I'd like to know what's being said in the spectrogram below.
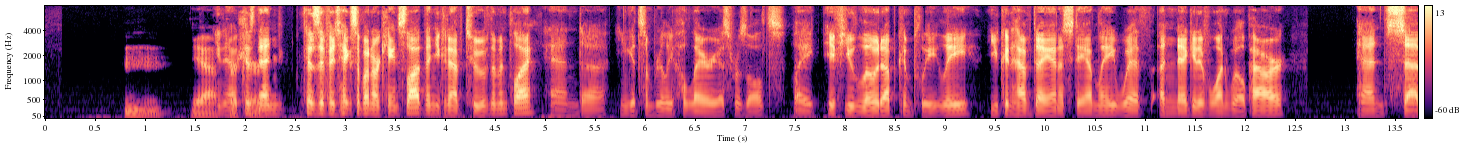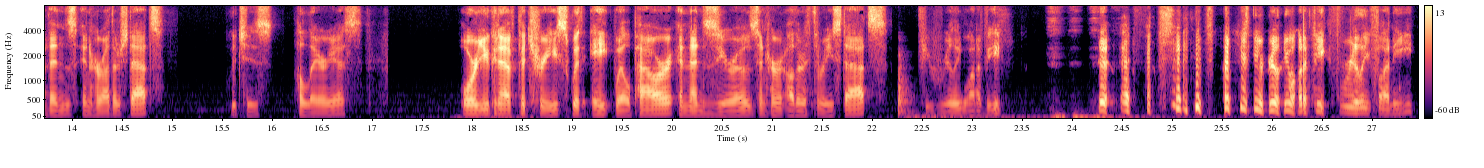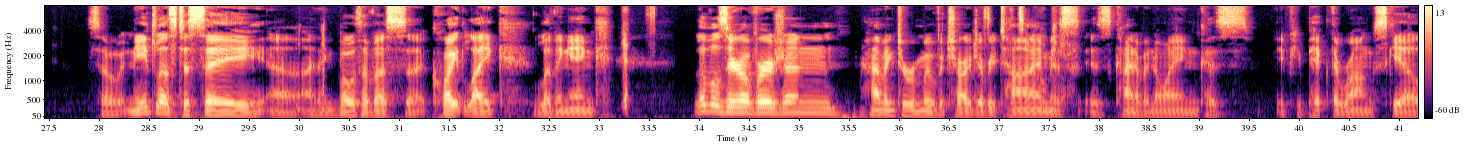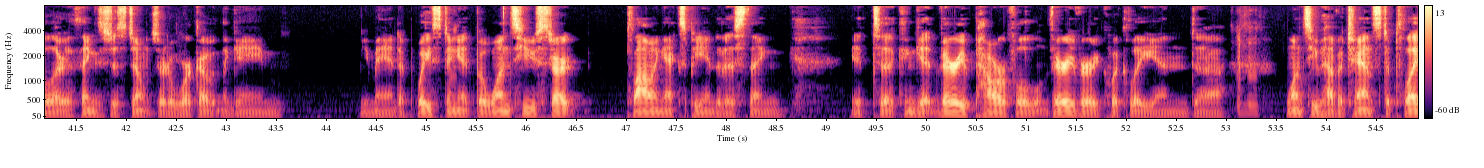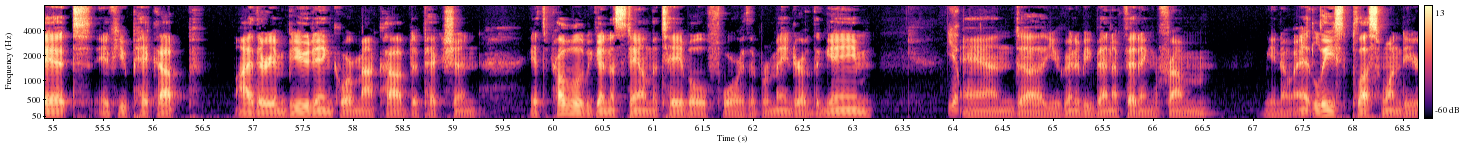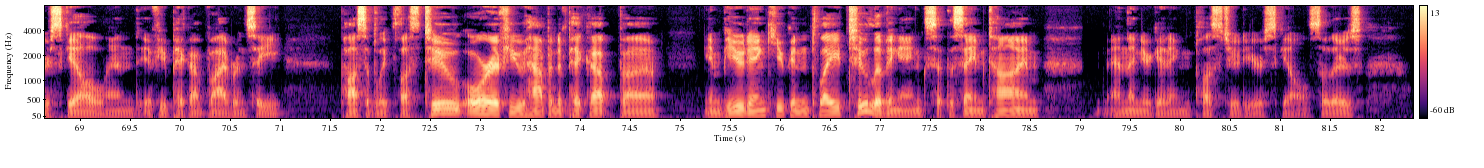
hmm Yeah, You know, because sure. then because if it takes up an arcane slot, then you can have two of them in play, and uh, you can get some really hilarious results. Like if you load up completely, you can have Diana Stanley with a negative one willpower and sevens in her other stats, which is hilarious. Or you can have Patrice with eight willpower and then zeros in her other three stats. If you really want to be, if you really want to be really funny. So, needless to say, uh, I think both of us uh, quite like Living Ink. Yes. Level zero version, having to remove a charge every time okay. is is kind of annoying because if you pick the wrong skill or things just don't sort of work out in the game, you may end up wasting it. But once you start plowing XP into this thing, it uh, can get very powerful very very quickly. And uh, Mhm. once you have a chance to play it, if you pick up either imbued ink or macabre depiction, it's probably going to stay on the table for the remainder of the game. Yep. And uh, you're going to be benefiting from, you know, at least plus one to your skill. And if you pick up vibrancy, possibly plus two. Or if you happen to pick up uh, imbued ink, you can play two living inks at the same time. And then you're getting plus two to your skill. So there's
